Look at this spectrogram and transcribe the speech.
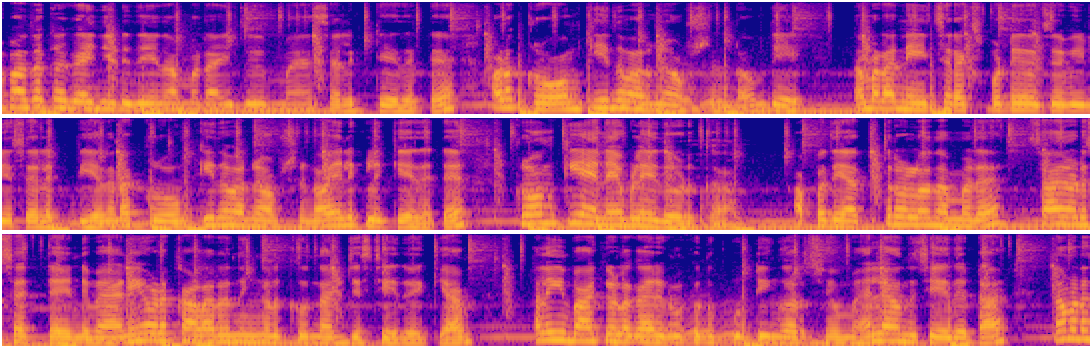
അപ്പോൾ അതൊക്കെ കഴിഞ്ഞിട്ട് ഇതേ നമ്മുടെ ഇത് സെലക്ട് ചെയ്തിട്ട് അവിടെ ക്രോം കീ എന്ന് പറഞ്ഞ ഓപ്ഷൻ ഉണ്ടാവും. ദേ നമ്മുടെ നേച്ചർ എക്സ്പോർട്ട് ചെയ്ത് വെച്ച വീഡിയോ സെലക്ട് ചെയ്യുക. എന്നിട്ട് ക്രോം കീ എന്ന് പറഞ്ഞ ഓപ്ഷൻ ഉണ്ടാവും. അതിൽ ക്ലിക്ക് ചെയ്തിട്ട് ക്രോം കീ എനേബിൾ ചെയ്ത് കൊടുക്കുക. അപ്പോൾ ഇത് എത്ര ഉള്ള നമ്മുടെ സാധനം അവിടെ സെറ്റ് ആയിട്ടുണ്ട്. വേണമെങ്കിൽ അവിടെ കളർ നിങ്ങൾക്ക് ഒന്ന് അഡ്ജസ്റ്റ് ചെയ്ത് വെക്കാം. അല്ലെങ്കിൽ ബാക്കിയുള്ള കാര്യങ്ങൾക്കൊന്ന് കൂട്ടിയും കുറച്ചും എല്ലാം ഒന്ന് ചെയ്തിട്ടാൽ നമ്മുടെ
